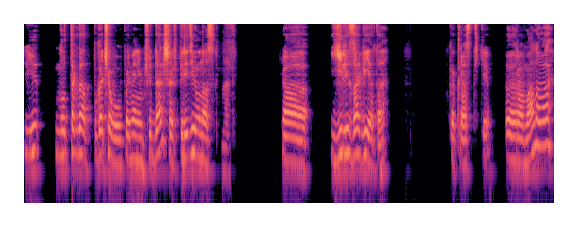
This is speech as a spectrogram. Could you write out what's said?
И ну тогда Пугачева упомянем чуть дальше. Впереди у нас Да. а, Елизавета, как раз-таки э, Романова.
